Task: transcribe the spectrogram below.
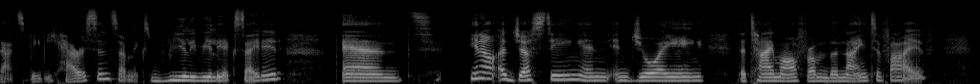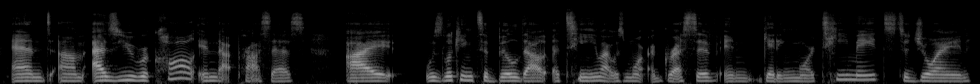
that's baby Harrison. So I'm ex- really, really excited. And, you know, adjusting and enjoying the time off from the nine to five. And um, as you recall in that process, I was looking to build out a team. I was more aggressive in getting more teammates to join,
